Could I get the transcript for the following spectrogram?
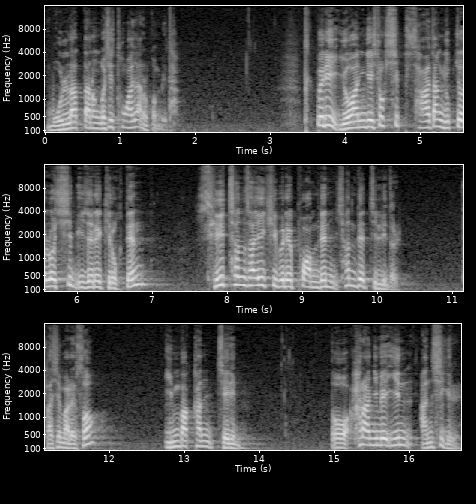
몰랐다는 것이 통하지 않을 겁니다. 특별히 요한계시록 14장 6절로 12절에 기록된 세 천사의 기별에 포함된 현대 진리들, 다시 말해서 임박한 재림, 또 하나님의 인 안식일,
